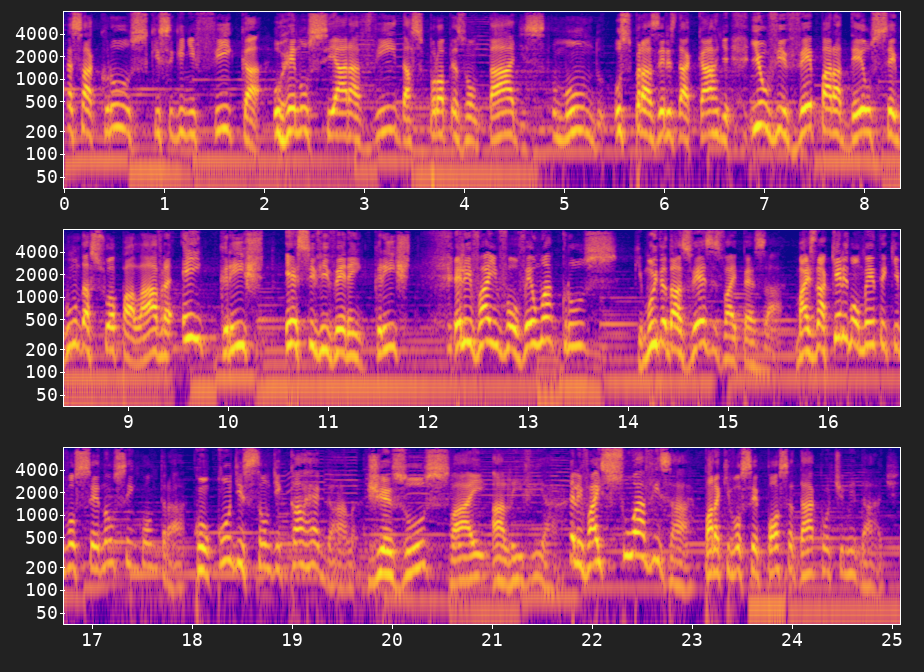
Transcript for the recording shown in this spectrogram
Essa cruz que significa o renunciar à vida, às próprias vontades, o mundo, os prazeres da carne e o viver para Deus segundo a sua palavra em Cristo. Esse viver em Cristo, ele vai envolver uma cruz que muitas das vezes vai pesar, mas naquele momento em que você não se encontrar com condição de carregá-la, Jesus vai aliviar, ele vai suavizar para que você possa dar continuidade.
